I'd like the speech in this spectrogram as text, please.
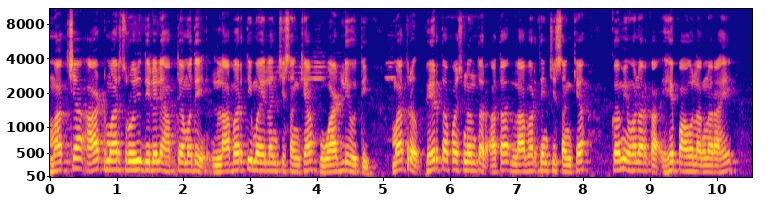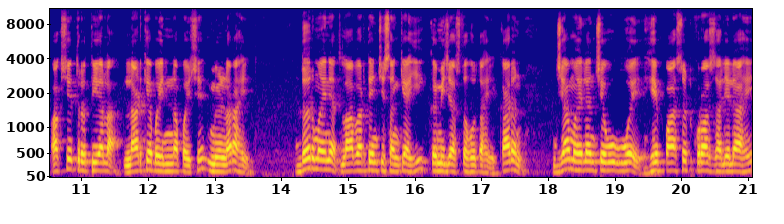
मागच्या आठ मार्च रोजी दिलेल्या हप्त्यामध्ये लाभार्थी महिलांची संख्या वाढली होती. मात्र फेर तपासनंतर आता लाभार्थ्यांची संख्या कमी होणार का हे पाहावं लागणार आहे. अक्षय तृतीयाला लाडक्या बहिणींना पैसे मिळणार आहेत. दर महिन्यात लाभार्थ्यांची संख्या ही कमी जास्त होत आहे. कारण ज्या महिलांचे व- वय हे पासष्ट क्रॉस झालेले आहे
